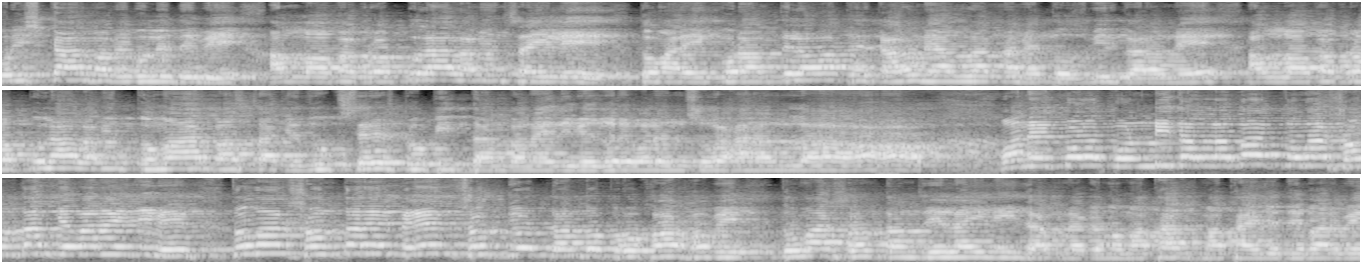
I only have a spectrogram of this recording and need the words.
পরিষ্কারভাবে বলে দেবে, আল্লাহ পাক রব্বুল আলামিন চাইলে তোমার এই কোরআন তেলাওয়াতের কারণে, আল্লাহর নামে তসবির কারণে আল্লাহ পাক রব্বুল আলামিন তোমার বাচ্চাকে যুগ শ্রেষ্ঠ বিদ্যান বানাই দিবে। ধরে বলেন, সুবহানাল্লাহ। অনেক বড় পণ্ডিত আল্লাহ তোমার সন্তানকে বানাই দিবে তোমার সন্তানের ব্রেন শক্তি অত্যন্ত প্রখর হবে। তোমার সন্তান যে লাইনেই যাক না কেন, মাথা মাথায় যেতে পারবে।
